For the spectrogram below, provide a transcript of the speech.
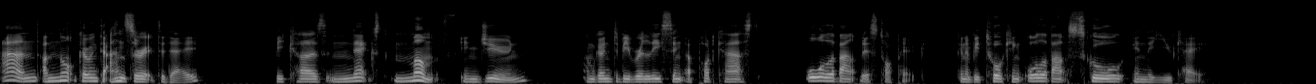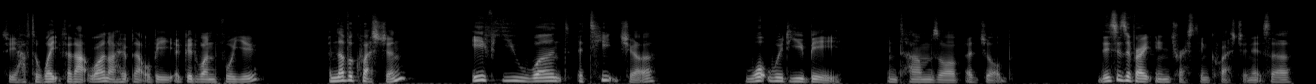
and I'm not going to answer it today because next month in June, I'm going to be releasing a podcast all about this topic. I'm going to be talking all about school in the UK. So you have to wait for that one. I hope that will be a good one for you. Another question If you weren't a teacher, what would you be in terms of a job? This is a very interesting question. It's a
